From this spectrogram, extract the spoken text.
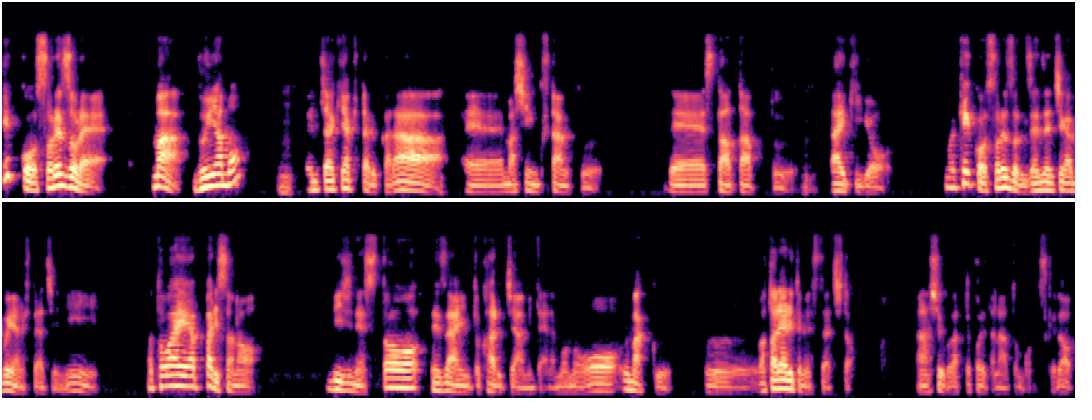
結構それぞれ、まあ、分野も、うん。ベンチャーキャピタルから、えーまあ、シンクタンクでスタートアップ大企業、まあ、結構それぞれ全然違う分野の人たちに、まあとはいえやっぱりそのビジネスとデザインとカルチャーみたいなものをうまく渡り歩いてる人たちと話を伺ってこれたなと思うんですけど。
